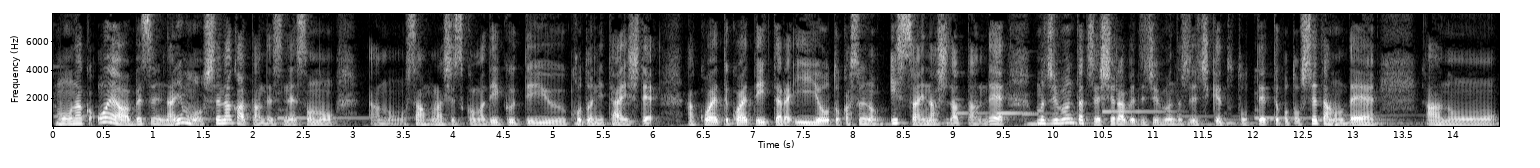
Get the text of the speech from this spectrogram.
もうなんか、親は別に何もしてなかったんですね。その、あの、サンフランシスコまで行くっていうことに対して、あこうやってこうやって行ったらいいよとか、そういうの一切なしだったんで、まあ、自分たちで調べて自分たちでチケット取ってってことをしてたので、あの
